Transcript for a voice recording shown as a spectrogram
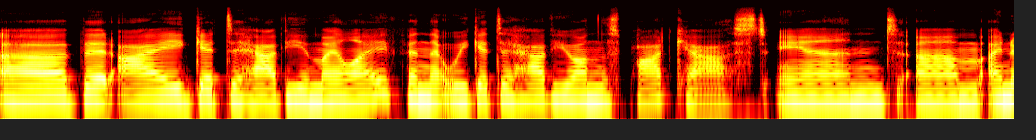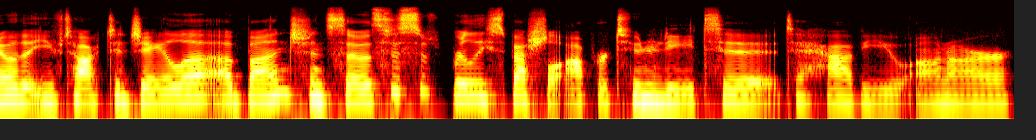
uh, that I get to have you in my life and that we get to have you on this podcast. And um, I know that you've talked to Jayla a bunch, and so it's just a really special opportunity to to have you on our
